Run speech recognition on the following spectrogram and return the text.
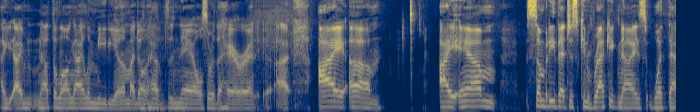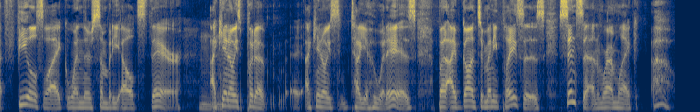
I, I'm not the Long Island medium. I don't have the nails or the hair. Any, I, I, um, I am somebody that just can recognize what that feels like when there's somebody else there. I can't always put a, I can't always tell you who it is, but I've gone to many places since then where I'm like, oh,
